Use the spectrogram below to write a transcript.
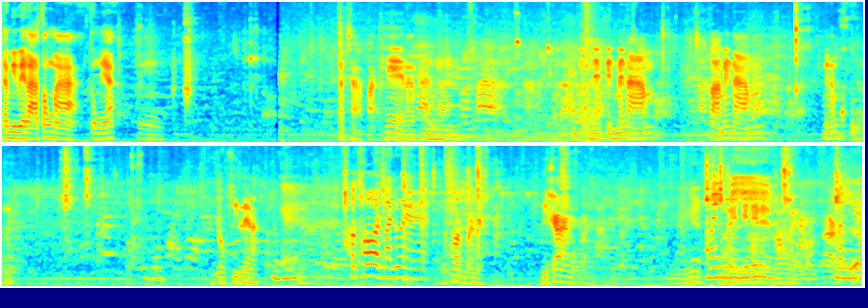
ถ้ามีเวลาต้องมาตรงเนี้ยปัจฉาปากแค่นะครับมันมีเนี่ยเป็นแม่น้ำปลาแม่น้ำแม่น้ำโขง ยยกชิ้นเลยนะอือหือเขาทอดมาด้วยนะเนี่ยแล้วทอดมาเนี่ย มีก้างบอกว่าไม่มีเน่ๆๆลองเลยลองก้างมันเด้อ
